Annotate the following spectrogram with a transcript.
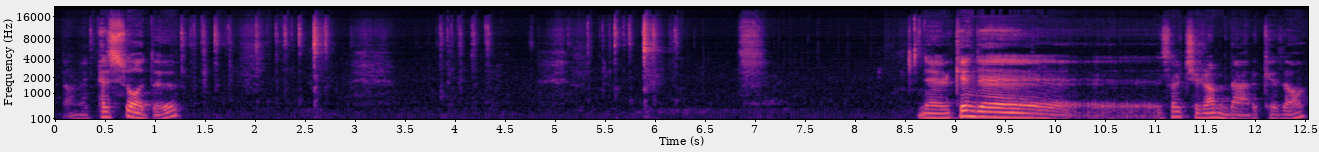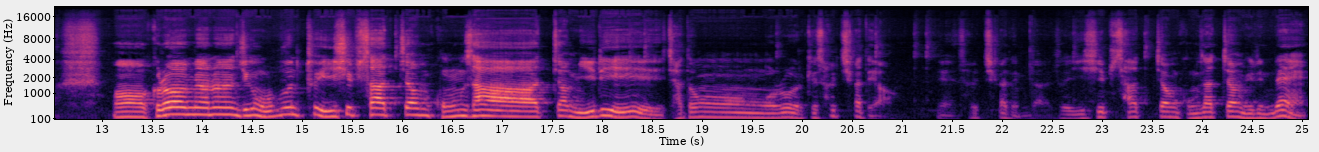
그다음에 패스워드 네, 이렇게 이제 설치를 합니다. 이렇게 해서. 어, 그러면은 지금 우분투 24.04.1이 자동으로 이렇게 설치가 돼요. 예, 설치가 됩니다. 그래서 24.04.1인데,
